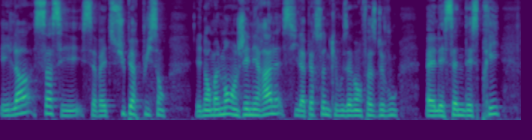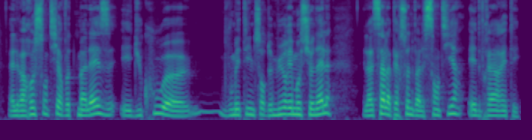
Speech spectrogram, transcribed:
Et là, ça, c'est, ça va être super puissant. Et normalement, en général, si la personne que vous avez en face de vous, elle est saine d'esprit, elle va ressentir votre malaise et du coup, euh, vous mettez une sorte de mur émotionnel. Là, ça, la personne va le sentir et devrait arrêter.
